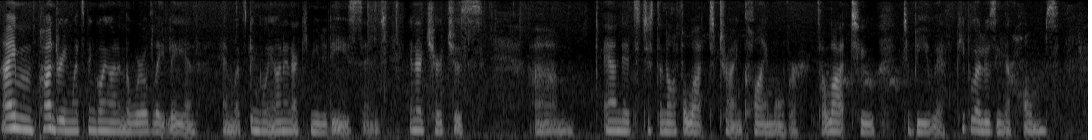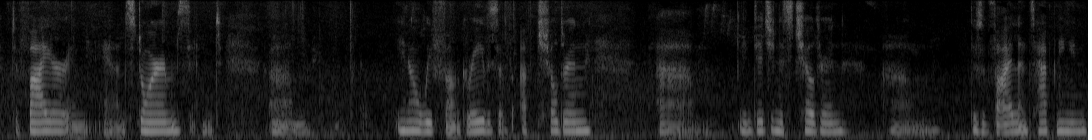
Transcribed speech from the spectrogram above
I'm pondering what's been going on in the world lately and, and what's been going on in our communities and in our churches. Um, and it's just an awful lot to try and climb over. It's a lot to, to be with. People are losing their homes to fire and, and storms and um, you know, we've found graves of, of children, um, indigenous children. Um, there's a violence happening in,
